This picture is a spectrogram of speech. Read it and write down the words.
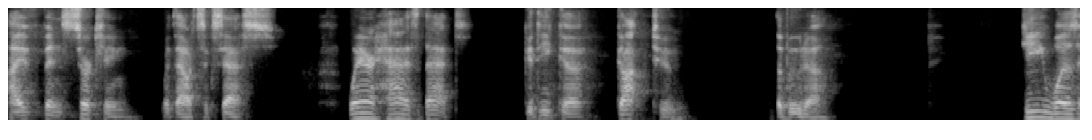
I've been searching without success. Where has that Godhika got to? The Buddha. He was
